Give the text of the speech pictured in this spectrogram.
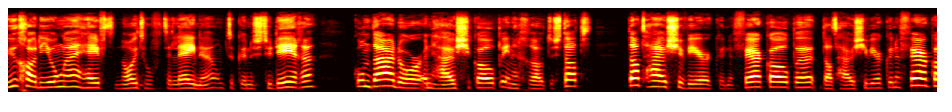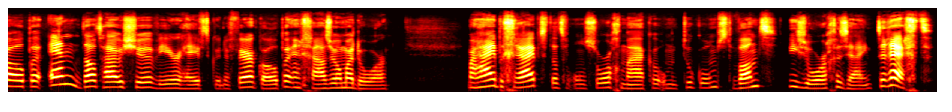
Hugo de Jonge heeft nooit hoeven te lenen om te kunnen studeren kon daardoor een huisje kopen in een grote stad. Dat huisje weer kunnen verkopen, dat huisje weer kunnen verkopen en dat huisje weer heeft kunnen verkopen en ga zo maar door. Maar hij begrijpt dat we ons zorgen maken om een toekomst, want die zorgen zijn terecht.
